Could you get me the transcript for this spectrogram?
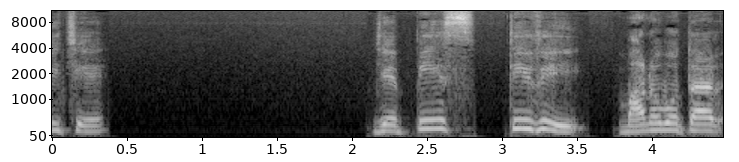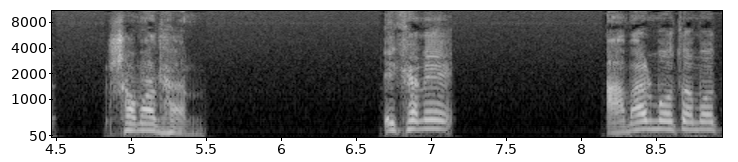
নিচে, যে পিস টিভি মানবতার সমাধান। এখানে আমার মতামত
